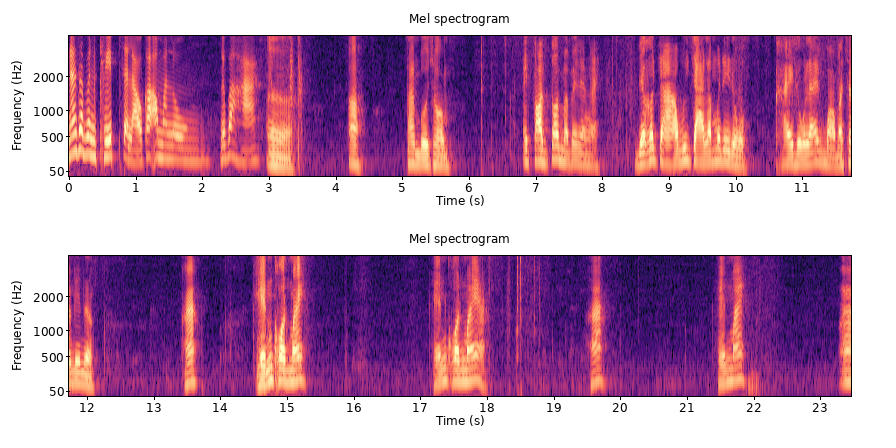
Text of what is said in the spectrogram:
น่าจะเป็นคลิปเสร็จแล้วก็เอามาลงหรือเปล่าคะ เอออ้าวท่านผู้ชม ไอตอนต้นมาเป็นยังไง เดี๋ยวก็จะหาวิจารณ์แล้วไม่ได้ดู ใครดูแล้วบอกมาสักนิดหนึ่งฮะ เห็นคนไหม เห็นคนไหมอะ ฮะ เห็นไหมอ่า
